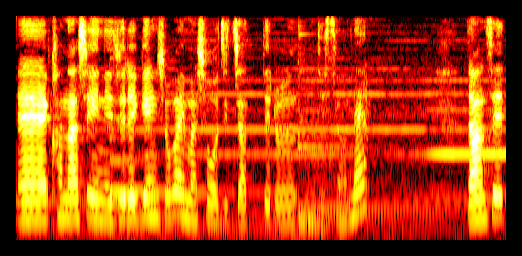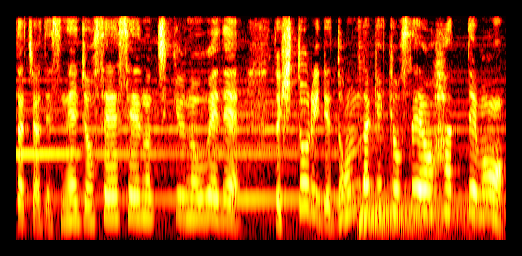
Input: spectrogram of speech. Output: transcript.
えー、悲しいねじれ現象が今生じちゃってるんですよね。男性たちはですね女性性の地球の上で一人でどんだけ虚勢を張っても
